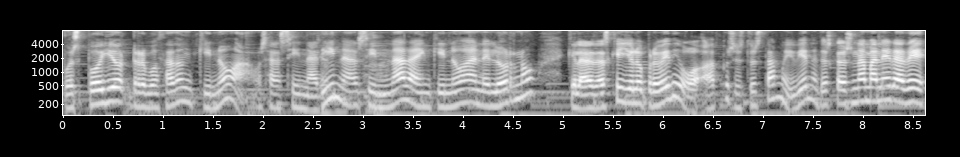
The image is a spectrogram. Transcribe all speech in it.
pues pollo rebozado en quinoa, o sea, sin harina, sin nada, en quinoa en el horno, que la verdad es que yo lo probé y digo, ah, pues esto está muy bien. Entonces, claro, es una manera de,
